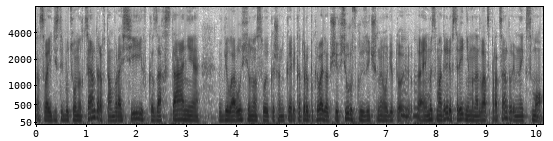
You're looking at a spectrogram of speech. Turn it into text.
э, своих дистрибуционных центров, там в России, в Казахстане, в Беларуси у нас свой кэш который покрывает вообще всю русскоязычную аудиторию. Mm-hmm. Да, и мы смотрели в среднем мы на 20% именно XMO.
